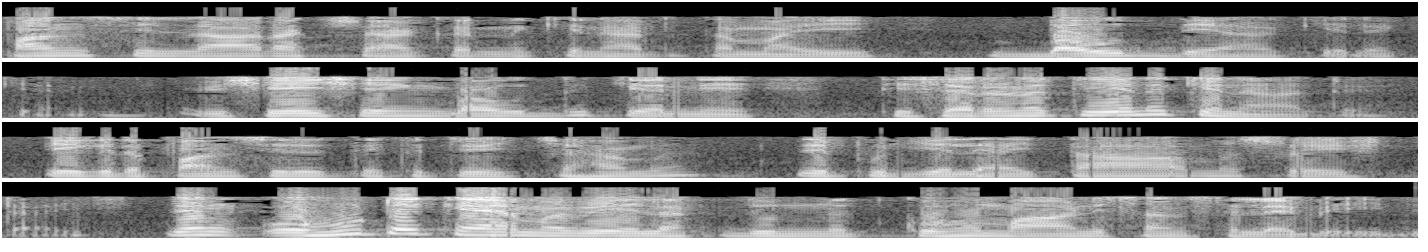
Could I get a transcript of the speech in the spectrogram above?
පන්සිල් ආරක්ෂා කරන කෙනාට තමයි බෞද්ධයා කියලා කියන්නේ. විශේෂයෙන් බෞද්ධ කියන්නේ තිසරණ තියෙන කෙනාට. ඒකට පන්සිලුත් එකතු වෙච්චාම ඒ පුජ්‍යලයා ඊටාම ශ්‍රේෂ්ඨයි. දැන් ඔහුට කෑම වේලක් දුන්නොත් කොහොම ආනිසංස ලැබෙයිද?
